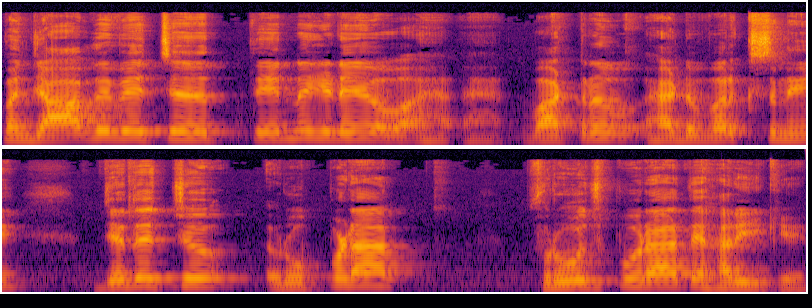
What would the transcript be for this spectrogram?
ਪੰਜਾਬ ਦੇ ਵਿੱਚ ਤਿੰਨ ਜਿਹੜੇ ਵਾਟਰ ਹੈਡ ਵਰਕਸ ਨੇ ਜਿਹਦੇ ਚ ਰੋਪੜ ਆ ਫਿਰੋਜ਼ਪੁਰ ਆ ਤੇ ਹਰੀਕੇ।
